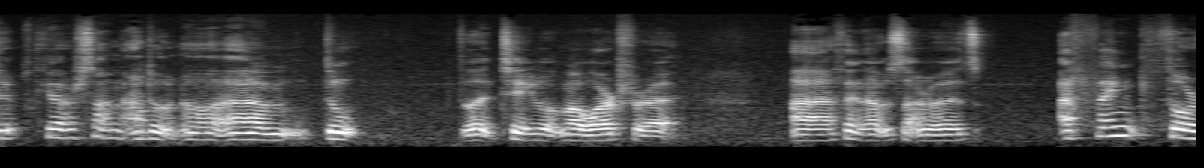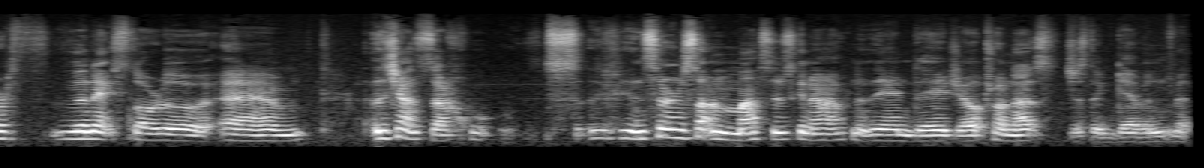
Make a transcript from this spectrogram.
duplicate or something. I don't know. Um, don't like, take my word for it. Uh, I think that was something. Was, I think Thor, the next Thor though, um, the chances are, considering something massive is going to happen at the end of the Age of Ultron, that's just a given. But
